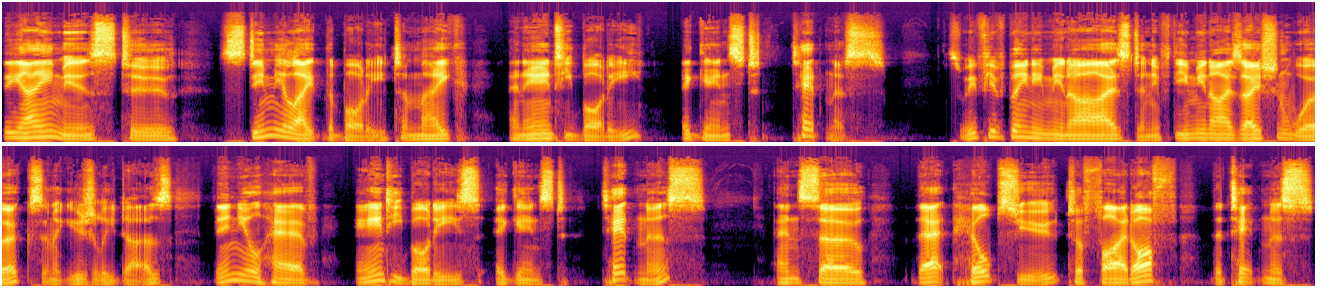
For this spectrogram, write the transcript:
the aim is to stimulate the body to make an antibody against tetanus. So, if you've been immunized and if the immunization works, and it usually does, then you'll have antibodies against tetanus, and so that helps you to fight off the tetanus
